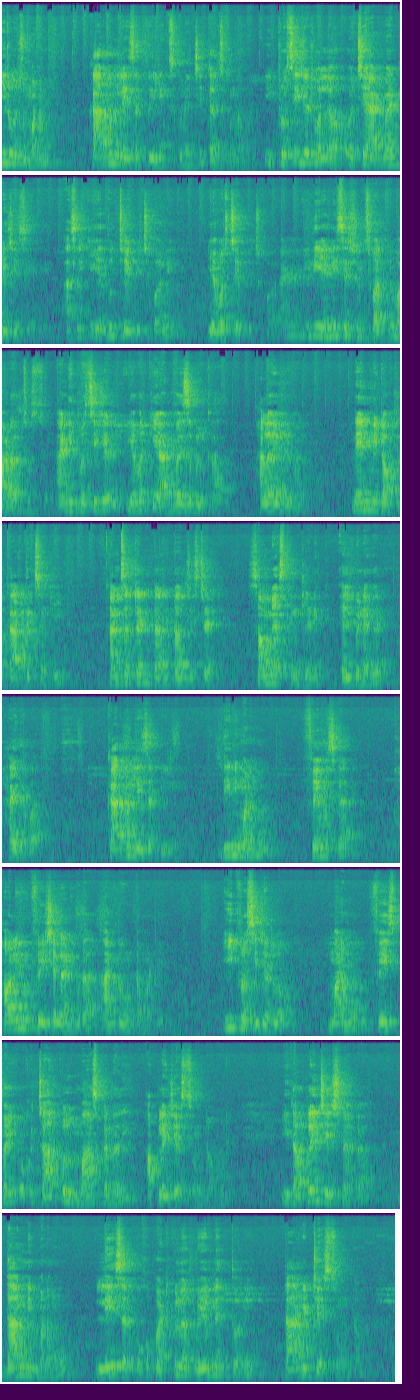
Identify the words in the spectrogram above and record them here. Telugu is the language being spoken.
ఈరోజు మనం కార్బన్ లేజర్ ఫీలింగ్స్ గురించి తెలుసుకుందామండి. ఈ ప్రొసీజర్ వల్ల వచ్చే అడ్వాంటేజెస్ ఏంటి? అసలుకి ఎందుకు చేయించుకోవాలి? ఎవరు చేయించుకోవాలి? అండ్ ఇది ఎన్ని సెషన్స్ వరకు వాడాల్సి వస్తుంది? అండ్ ఈ ప్రొసీజర్ ఎవరికి అడ్వైజబుల్ కాదు? Hello everyone. నేను మీ doctor Karthik Sunki consultant dermatologist at Soumya skin clinic LP Nagar Hyderabad. Carbon laser peeling దీన్ని మనము ఫేమస్గా హాలీవుడ్ ఫేషియల్ అని కూడా అంటూ ఉంటామండి. ఈ ప్రొసీజర్లో మనము ఫేస్ పై ఒక చార్కోల్ మాస్క్ అన్నది అప్లై చేస్తూ ఉంటామండి. ఇది అప్లై చేసినాక దాన్ని మనము లేజర్ ఒక పర్టికులర్ వేవ్ లెంత్తోని టార్గెట్ చేస్తూ ఉంటాం.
